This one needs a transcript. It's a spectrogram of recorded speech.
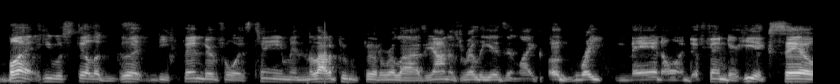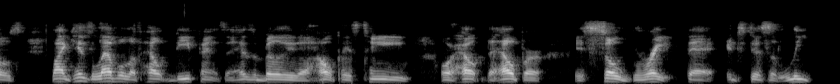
but he was still a good defender for his team. And a lot of people fail to realize Giannis really isn't like a great man on defender. He excels, like his level of help defense and his ability to help his team or help the helper is so great that it's just elite.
